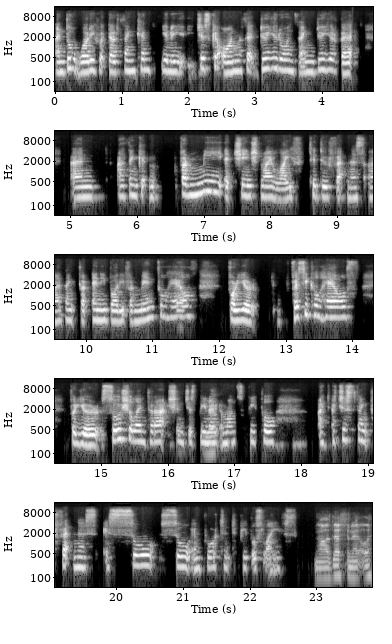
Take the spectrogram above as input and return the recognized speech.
and don't worry what they're thinking. You know, you just get on with it, do your own thing, do your bit. And I think it, for me, it changed my life to do fitness. And I think for anybody, for mental health, for your physical health, for your social interaction, just being yeah. out amongst people, I, I just think fitness is so, so important to people's lives. No, definitely.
